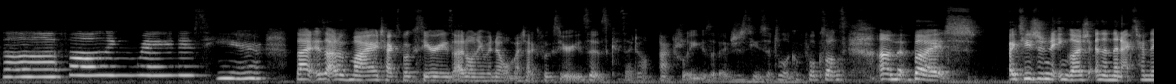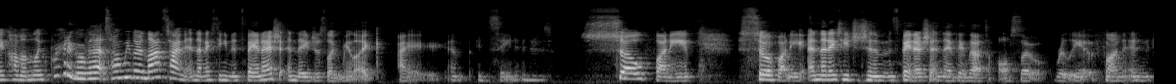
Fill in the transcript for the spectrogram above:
the falling rain is here. That is out of my textbook series. I don't even know what my textbook series is because I don't actually use it. I just use it to look at folk songs. Um, but I teach it in English and then the next time they come, I'm like, we're gonna go over that song we learned last time. And then I sing it in Spanish and they just look at me like I am insane and it is so funny so funny. And then i teach it to them in spanish and they think that's also really fun and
